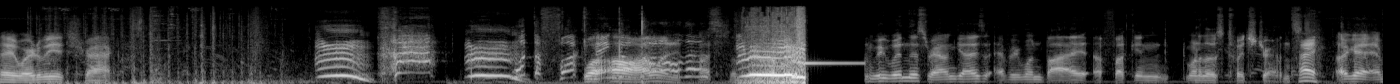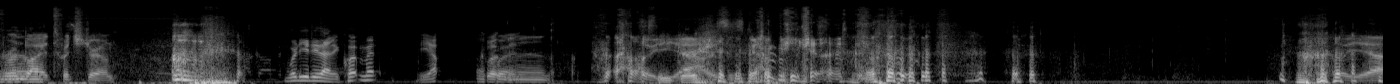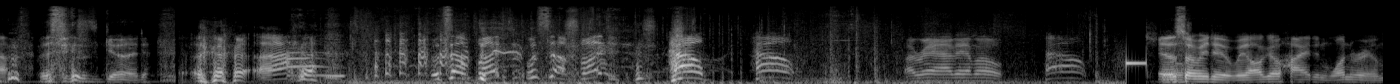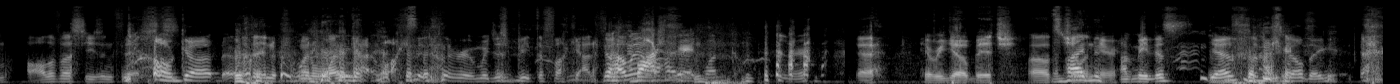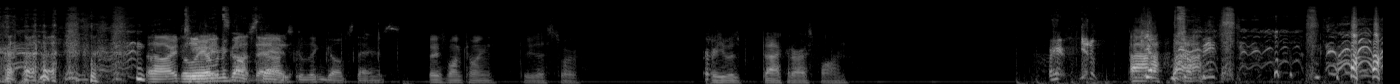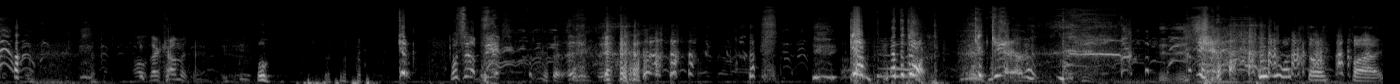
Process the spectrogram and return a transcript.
Hey, where do we extract? Mm. Mm. What the fuck? Well, Mango oh, got I all those? custom. We win this round, guys. Everyone buy a fucking one of those Twitch drones. Hey, Okay, everyone No. buy a uh, Twitch drone. where do you do that? Equipment? Yep. Equipment. Equipment. oh Seeker. yeah, this is gonna be good. oh yeah, this is good. Ah! What's up, bud? What's up, bud? Help! Help! I ran out of ammo. Help! Yeah, that's what we do. We all go hide in one room, all of us using fists. Oh god. No. and when one guy walks into the room, we just beat the fuck out of No, him. how about Mosh hide in one corner? Yeah, here we go, bitch. Oh, it's I'm chilling here. I mean, this. Yes, the best building. Oh, our So wait, I'm gonna go upstairs because they can go upstairs. There's one coming through this door. Or he was back at our spawn. Here, get him! Ah, What's up, ah. bitch? oh, they're coming. Oh. Get him! What's up, bitch? Get him! At the door! Get him! what the fuck?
